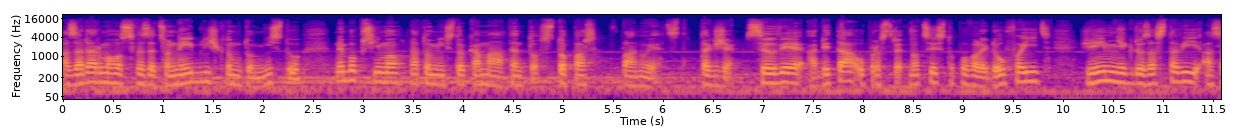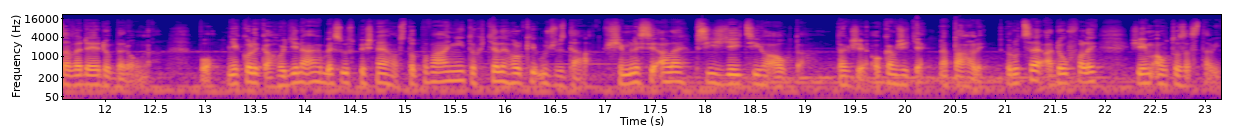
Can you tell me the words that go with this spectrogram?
a zadarmo ho sveze co nejblíž k tomuto místu, nebo přímo na to místo, kam má tento stopař v plánu jet. Takže Sylvie a Dita uprostřed noci stopovali doufajíc, že jim někdo zastaví a zavede je do Berouna. Po několika hodinách bezúspěšného stopování to chtěli holky už vzdát. Všimli si ale přijíždějícího auta takže okamžitě natáhli ruce a doufali, že jim auto zastaví.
